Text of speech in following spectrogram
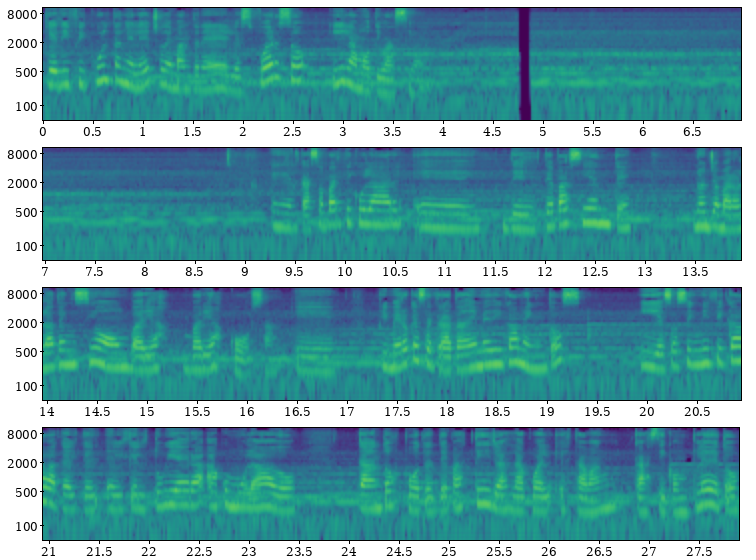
que dificultan el hecho de mantener el esfuerzo y la motivación. En el caso particular eh, de este paciente, nos llamaron la atención varias, varias cosas. Eh, primero que se trata de medicamentos y eso significaba que el, que el que él tuviera acumulado tantos potes de pastillas, la cual estaban casi completos,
